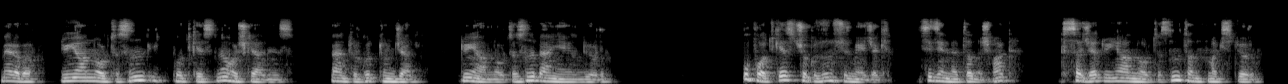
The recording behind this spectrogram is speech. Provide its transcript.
Merhaba, Dünyanın Ortası'nın ilk podcastine hoş geldiniz. Ben Turgut Tuncel. Dünyanın Ortası'nı ben yayınlıyorum. Bu podcast çok uzun sürmeyecek. Sizinle tanışmak, kısaca dünyanın ortasını tanıtmak istiyorum.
